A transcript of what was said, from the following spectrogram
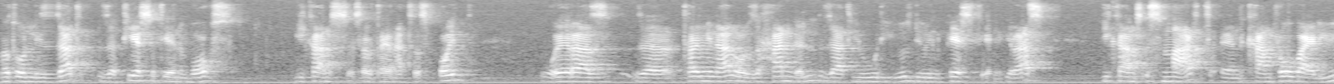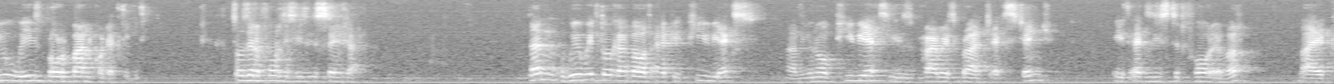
Not only that, the PSTN box becomes a certain access point, whereas the terminal or the handle that you would use during past eras becomes smart and can provide you with broadband connectivity. So therefore, this is essential. Then we will talk about IPPBX. As you know, PBX is private branch exchange. It existed forever. Like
